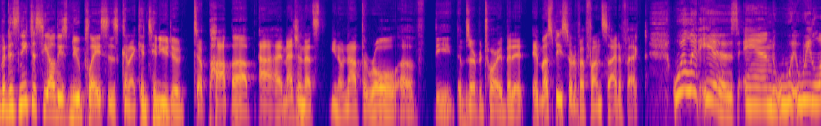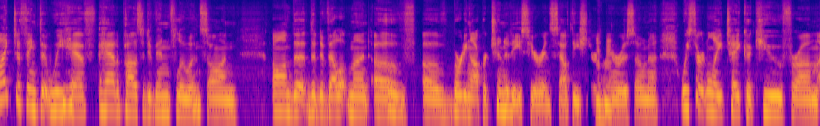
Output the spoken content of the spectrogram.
but it's neat to see all these new places kind of continue to to pop up. Uh, I imagine that's you know not the role of the observatory, but it it must be sort of a fun side effect. Well, it is, and we, we like to think that we have had a positive influence on on the, the development of of birding opportunities here in southeastern Mhm. Arizona. We certainly take a cue from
